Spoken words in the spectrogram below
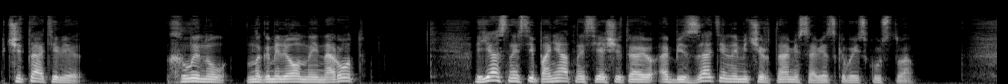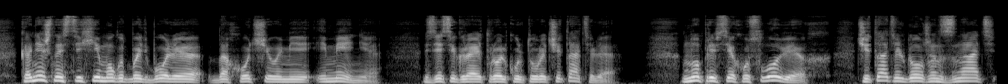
в читатели хлынул многомиллионный народ, ясность и понятность я считаю обязательными чертами советского искусства. Конечно, стихи могут быть более доходчивыми и менее. Здесь играет роль культура читателя. Но при всех условиях читатель должен знать,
